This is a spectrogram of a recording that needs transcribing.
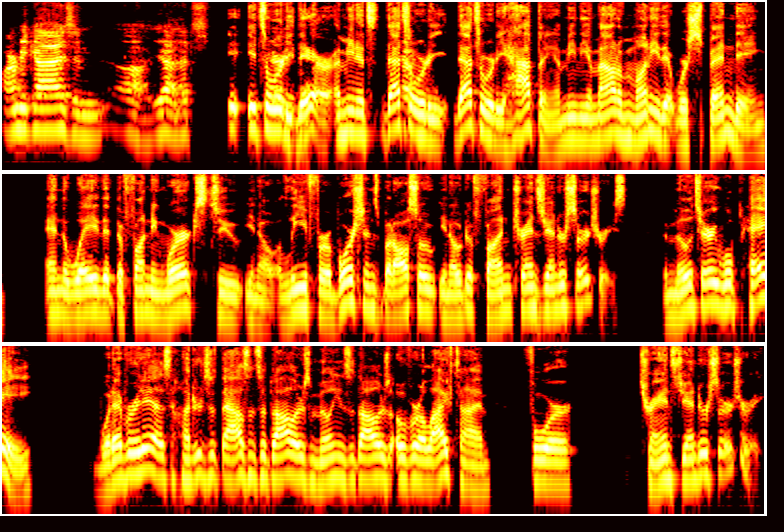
army guys, and uh, yeah, that's it, it's already there. I mean, it's that's yeah. already that's already happening. I mean, the amount of money that we're spending and the way that the funding works to you know leave for abortions, but also you know to fund transgender surgeries. The military will pay whatever it is, hundreds of thousands of dollars, millions of dollars over a lifetime for transgender surgery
